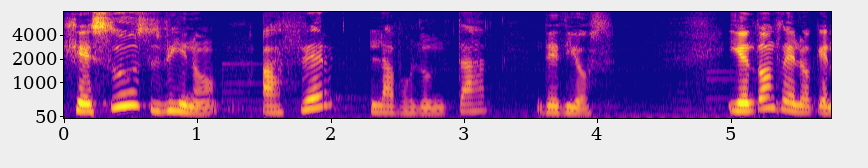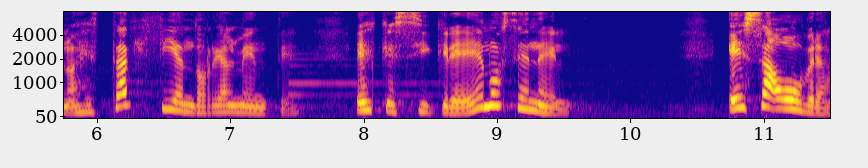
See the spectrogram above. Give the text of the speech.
Jesús vino hacer la voluntad de Dios. Y entonces lo que nos está diciendo realmente es que si creemos en Él, esa obra,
